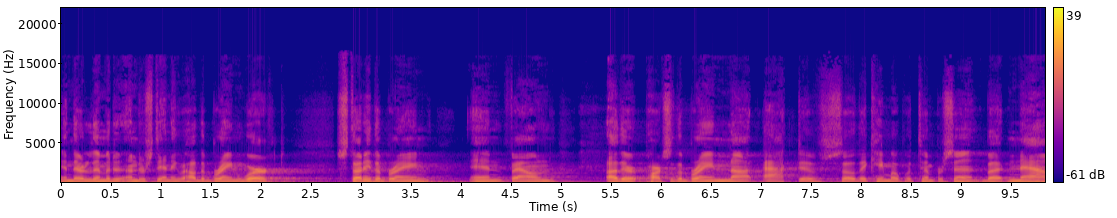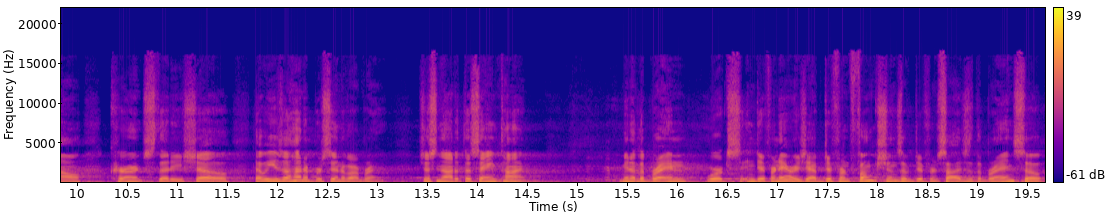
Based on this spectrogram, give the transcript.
in their limited understanding of how the brain worked, studied the brain and found other parts of the brain not active, so they came up with 10%. But now, current studies show that we use 100% of our brain, just not at the same time. You know, the brain works in different areas. You have different functions of different sides of the brain. So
